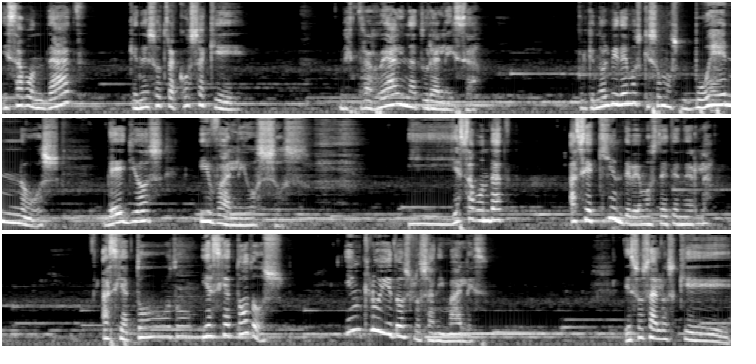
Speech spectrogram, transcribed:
Esa bondad que no es otra cosa que nuestra real naturaleza. Porque no olvidemos que somos buenos, bellos y valiosos. Y esa bondad, ¿hacia quién debemos de tenerla? Hacia todo y hacia todos, incluidos los animales. Esos a los que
